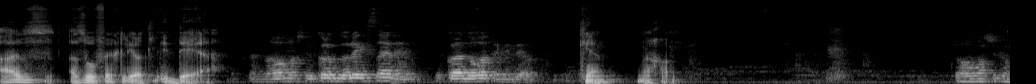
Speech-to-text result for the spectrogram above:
אז, אז הוא הופך להיות אידאה. שכל גדולי ישראל הם, וכל הדורות הם אידאות. כן, נכון. אפשר לומר שגם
